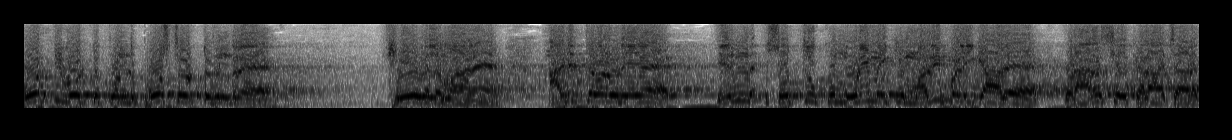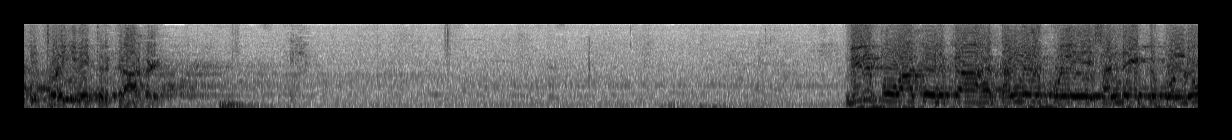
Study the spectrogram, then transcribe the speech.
போட்டி போட்டுக் கொண்டு போஸ்ட் ஒட்டுகின்ற கேவலமான அடுத்தவனுடைய எந்த சொத்துக்கும் உரிமைக்கும் மதிப்பளிக்காத ஒரு அரசியல் கலாச்சாரத்தை தொடங்கி வைத்திருக்கிறார்கள். விருப்பு வாக்குகளுக்காக தங்களுக்குள்ளேயே சண்டையிட்டுக் கொண்டு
